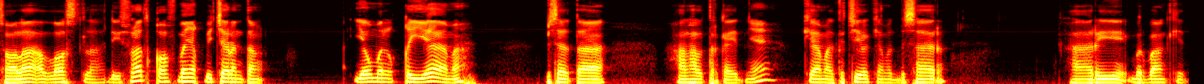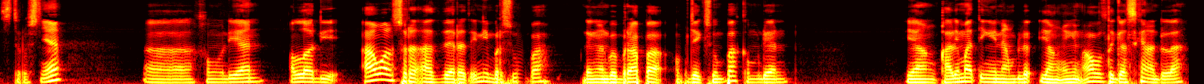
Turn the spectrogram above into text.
Soalnya Allah setelah di surat Qaf banyak bicara tentang yaumul qiyamah beserta hal-hal terkaitnya, kiamat kecil, kiamat besar, hari berbangkit seterusnya. Uh, kemudian Allah di awal surat Az-Zariyat ini bersumpah dengan beberapa objek sumpah kemudian yang kalimat ingin yang yang ingin Allah tegaskan adalah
